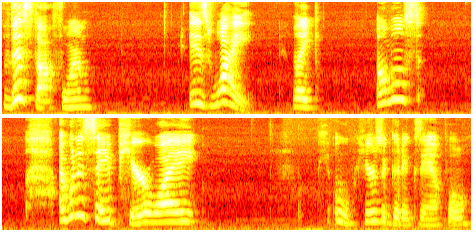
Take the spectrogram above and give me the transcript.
This thought form is white. Like, almost, I wouldn't say pure white. Oh, here's a good example.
